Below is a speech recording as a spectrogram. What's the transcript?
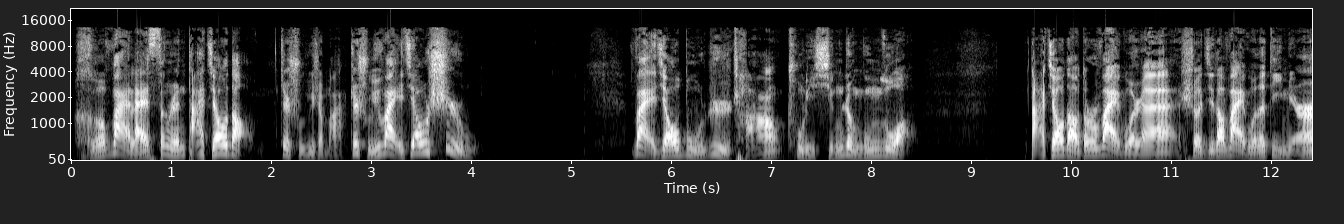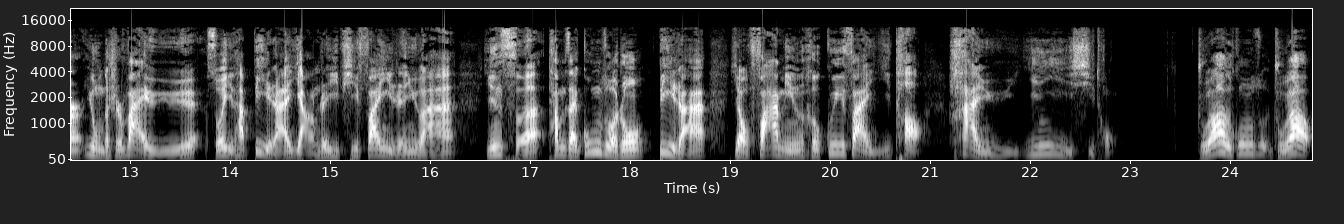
和外来僧人打交道，这属于什么？这属于外交事务。外交部日常处理行政工作，打交道都是外国人，涉及到外国的地名，用的是外语，所以他必然养着一批翻译人员。因此，他们在工作中必然要发明和规范一套汉语音译系统。主要的工作主要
